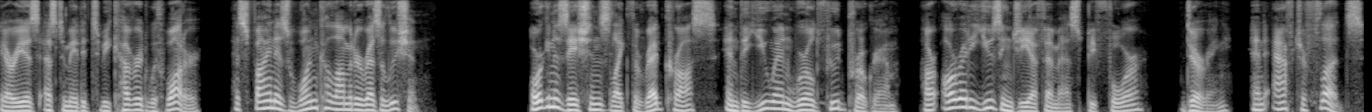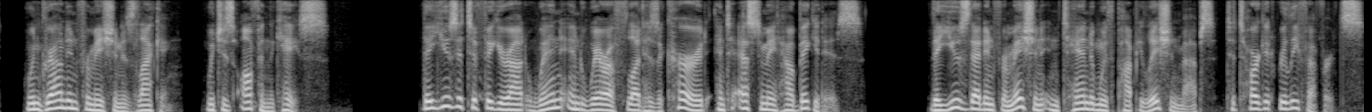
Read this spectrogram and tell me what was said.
areas estimated to be covered with water as fine as 1 kilometer resolution. Organizations like the Red Cross and the UN World Food Programme are already using GFMS before, during, and after floods when ground information is lacking, which is often the case. They use it to figure out when and where a flood has occurred and to estimate how big it is. They use that information in tandem with population maps to target relief efforts.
